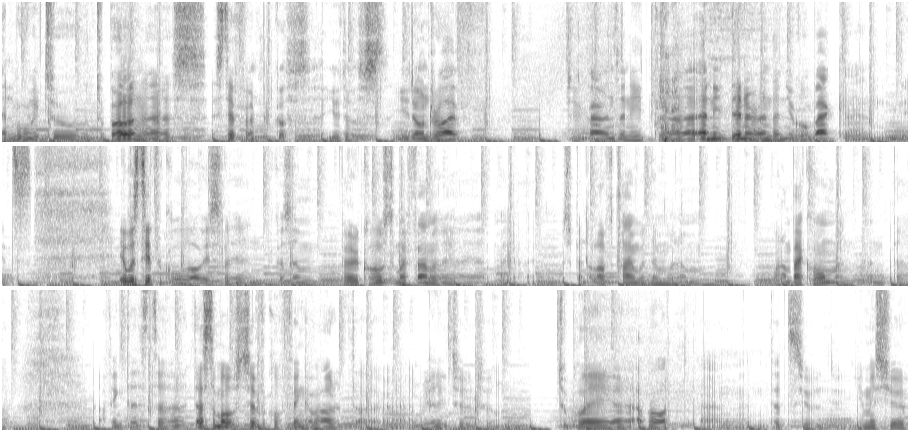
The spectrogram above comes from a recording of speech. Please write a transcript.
And moving to to Berlin is, is different because you just you don't drive to your parents and eat uh, and eat dinner and then you go back, and it's it was difficult, obviously, and because I'm very close to my family, I, I, I spend a lot of time with them when I'm when I'm back home, and and uh, think that's the that's the most difficult thing about it, uh, really, to to to play uh, abroad. And that's you you miss your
